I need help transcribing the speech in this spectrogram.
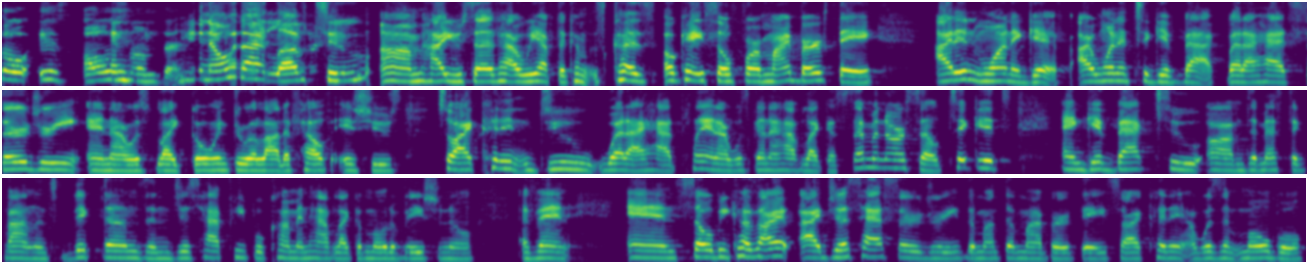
So it's awesome that you know what I love too? Um, how you said how we have to come because okay, so for my birthday, I didn't want a gift. I wanted to give back, but I had surgery and I was like going through a lot of health issues. So I couldn't do what I had planned. I was gonna have like a seminar, sell tickets, and give back to um, domestic violence victims and just have people come and have like a motivational event. And so because I I just had surgery the month of my birthday, so I couldn't, I wasn't mobile.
